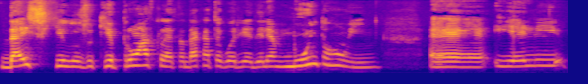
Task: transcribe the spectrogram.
10 quilos, o que para um atleta da categoria dele é muito ruim. É, e ele,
